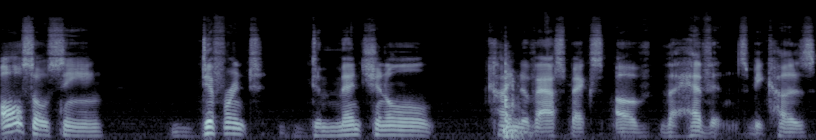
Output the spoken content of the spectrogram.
also seeing different dimensional kind of aspects of the heavens because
